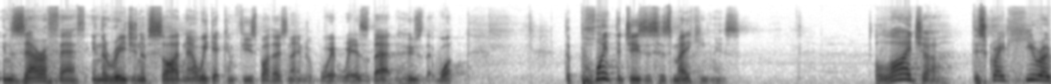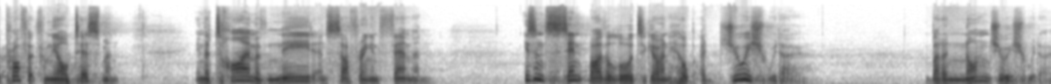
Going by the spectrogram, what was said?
in Zarephath in the region of Sidon. Now, we get confused by those names. Where, where's that? Who's that? What? The point that Jesus is making is Elijah, this great hero prophet from the Old Testament, in the time of need and suffering and famine, isn't sent by the Lord to go and help a Jewish widow, but a non Jewish widow.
